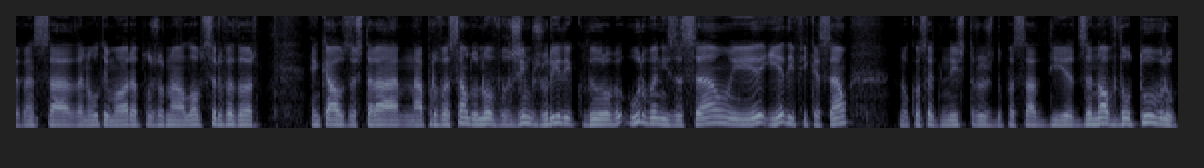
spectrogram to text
avançada na última hora pelo jornal Observador. Em causa estará na aprovação do novo regime jurídico de urbanização e edificação no Conselho de Ministros do passado dia 19 de outubro.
